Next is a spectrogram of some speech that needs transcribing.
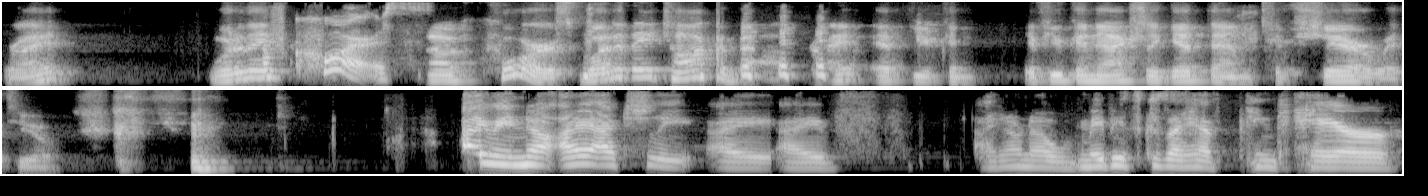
right? What do they? Of course. Of course. What do they talk about, right? If you can, if you can actually get them to share with you. I mean, no, I actually, I, I've I don't know, maybe it's because I have pink hair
